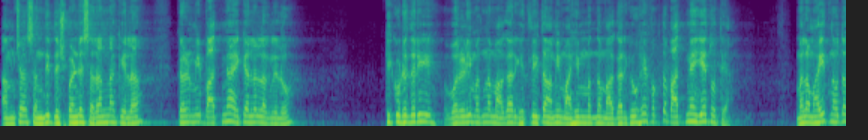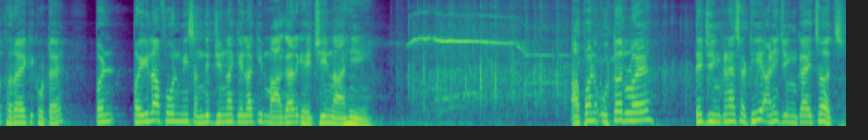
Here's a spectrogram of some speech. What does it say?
आमच्या संदीप देशपांडे सरांना केला. कारण मी बातम्या ऐकायला लागलेलो की कुठेतरी वरळीमधनं माघार घेतली तर आम्ही माहीममधनं माघार घेऊ. हे फक्त बातम्या येत होत्या. मला माहीत नव्हतं खरं आहे की खोटं आहे पण पहिला फोन मी संदीपजींना केला की माघार घ्यायची नाही. आपण उतरलोय ते जिंकण्यासाठी आणि जिंकायचंच.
